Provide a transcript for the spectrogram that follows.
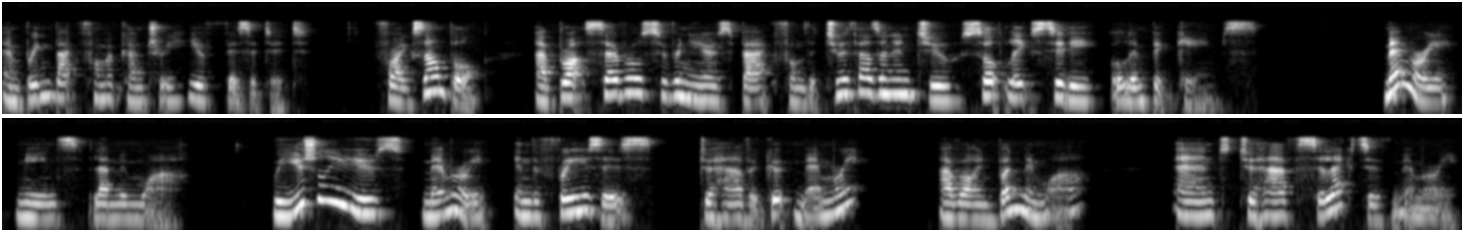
and bring back from a country you've visited. For example, I brought several souvenirs back from the 2002 Salt Lake City Olympic Games. Memory means la mémoire. We usually use memory in the phrases to have a good memory, avoir une bonne mémoire, and to have selective memory,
